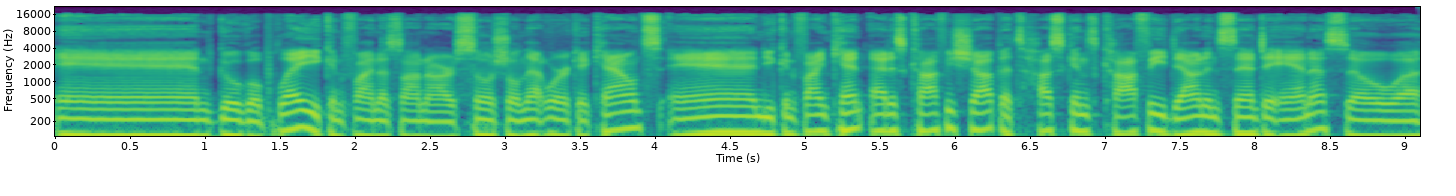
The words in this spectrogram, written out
And Google Play. You can find us on our social network accounts, and you can find Kent at his coffee shop. That's Huskins Coffee down in Santa Ana. So, uh,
